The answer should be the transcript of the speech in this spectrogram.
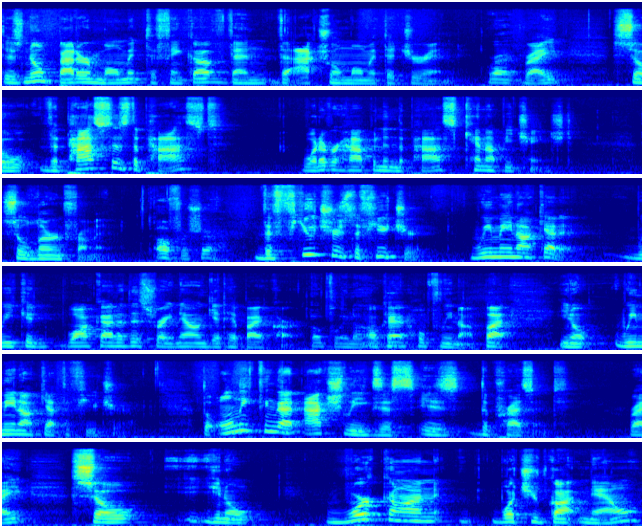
there's no better moment to think of than the actual moment that you're in. Right. Right. So the past is the past. Whatever happened in the past cannot be changed. So learn from it. Oh, for sure. The future is the future. We may not get it. We could walk out of this right now and get hit by a car. Hopefully not. Okay, hopefully not. But you know, we may not get the future. The only thing that actually exists is the present, right? So, you know, work on what you've got now,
